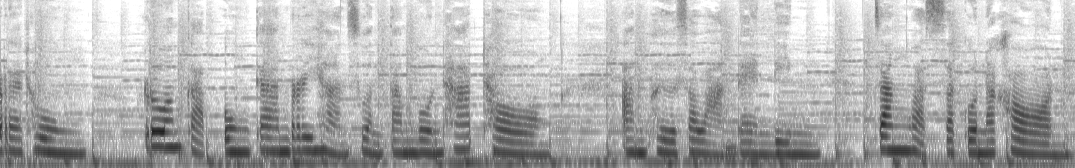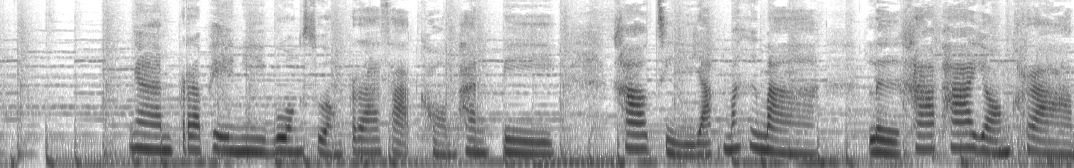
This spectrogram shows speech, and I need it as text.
กระทง ร่วมกับองค์การบริหารส่วนตำบลธาตุทองอำเภอสว่างแดนดิน จังหวัดสกลนคร งานประเพณีบวงสวงปราสาทของพันปี ข้าวจี่ยักษ์มหึมา เลอค่าผ้าย้อมคราม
